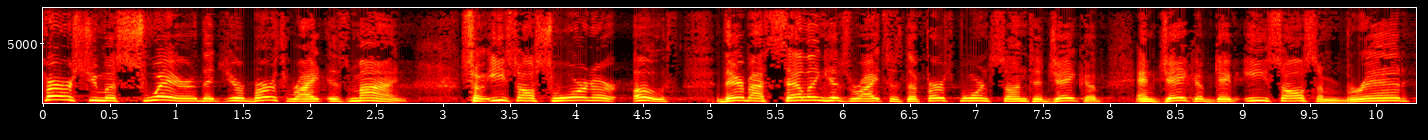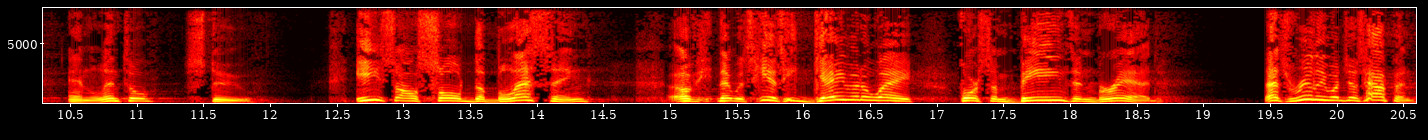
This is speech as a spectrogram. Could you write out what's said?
First, you must swear that your birthright is mine. So Esau swore an oath, thereby selling his rights as the firstborn son to Jacob. And Jacob gave Esau some bread and lentil stew. Esau sold the blessing of, that was his. He gave it away for some beans and bread. That's really what just happened.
